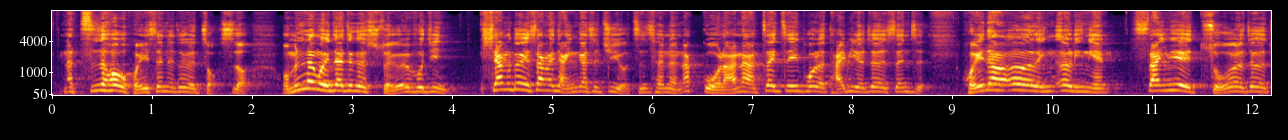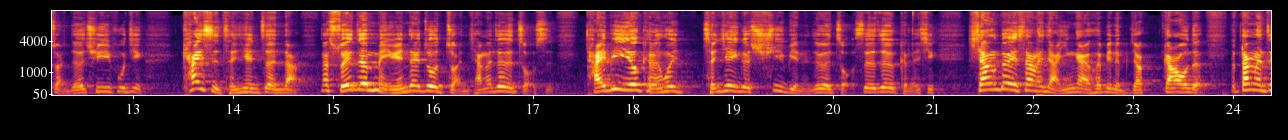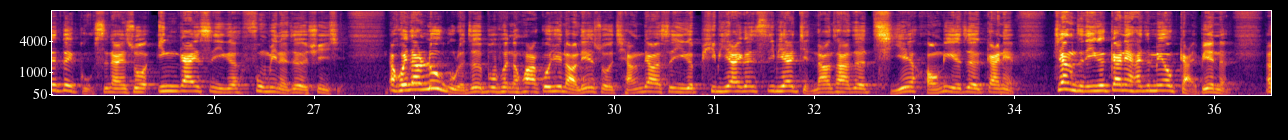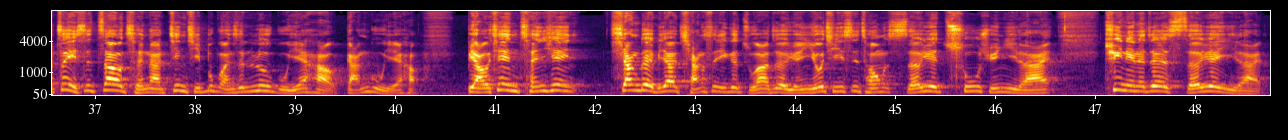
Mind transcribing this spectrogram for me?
那之后回升的这个走势哦，我们认为在这个水位附近，相对上来讲应该是具有支撑的。那果然呢、在这一波的台币的这个升值，回到二零二零年三月左右的这个转折区域附近，开始呈现震荡。那随着美元在做转强的这个走势。台币也有可能会呈现一个续贬的这个走势的这个可能性，相对上来讲应该会变得比较高的。那当然，这对股市来说应该是一个负面的这个讯息。那回到入股的这个部分的话，过去老爹所强调是一个 PPI 跟 CPI 剪刀差这个企业红利的这个概念，这样子的一个概念还是没有改变的。那这也是造成了近期不管是陆股也好，港股也好，表现呈现相对比较强势一个主要这个原因，尤其是从十二月初旬以来。去年的这个十二月以来，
